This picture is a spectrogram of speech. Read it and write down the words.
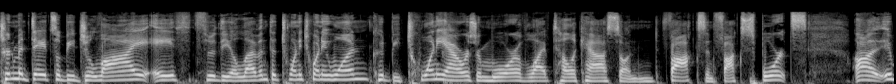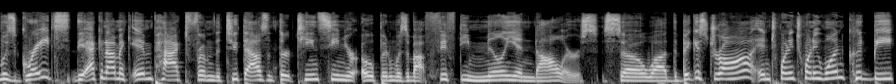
Tournament dates will be July 8th through the 11th of 2021. Could be 20 hours or more of live telecasts on Fox and Fox Sports. Uh, it was great. The economic impact from the 2013 Senior Open was about $50 million. So uh, the biggest draw in 2021 could be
